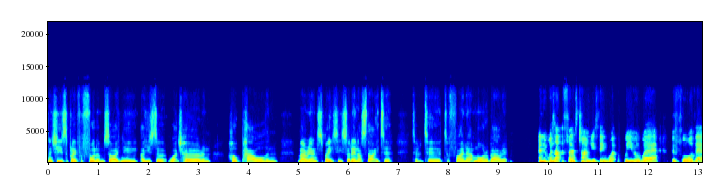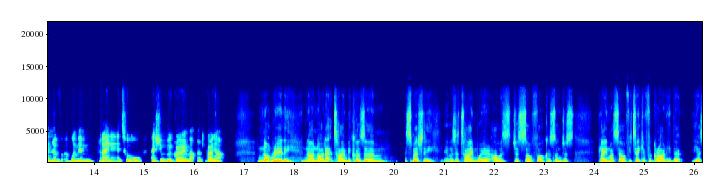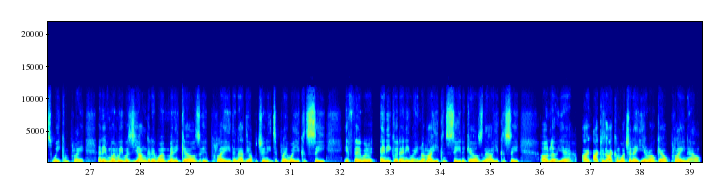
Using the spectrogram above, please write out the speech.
and she used to play for Fulham. So I knew I used to watch her and Hope Powell and Marieanne Spacey. So then I started to to to to find out more about it. And it was that the first time you think? Were you aware before then of, of, women playing at all as you were growing up? Growing up? Not really. No, not at that time because, um, especially, it was a time where I was just so focused on just playing myself. You take it for granted that yes, we can play. And even when we was younger, there weren't many girls who played and had the opportunity to play where you could see if they were any good anyway. Not like you can see the girls now. You can see, oh look, yeah, I I could I can watch an eight year old girl play now.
